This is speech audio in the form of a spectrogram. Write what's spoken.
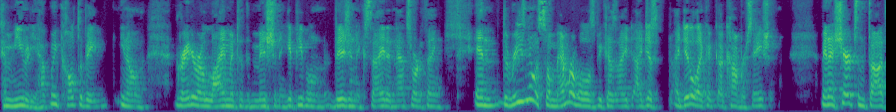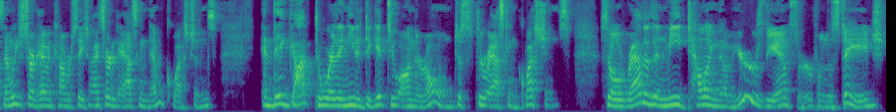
community? How can we cultivate you know greater alignment to the mission and get people in vision excited and that sort of thing? And the reason it was so memorable is because i, I just i did it like a, a conversation. I mean i shared some thoughts and we just started having conversation. I started asking them questions and they got to where they needed to get to on their own just through asking questions. So rather than me telling them here's the answer from the stage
